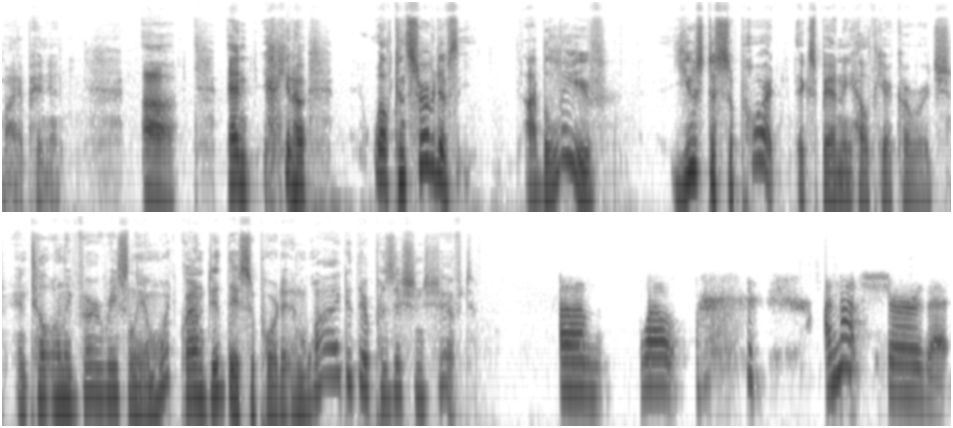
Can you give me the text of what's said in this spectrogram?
my opinion. Uh, and you know, well, conservatives, I believe used to support expanding healthcare coverage until only very recently. On what ground did they support it, and why did their position shift? Um, well, I'm not sure that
